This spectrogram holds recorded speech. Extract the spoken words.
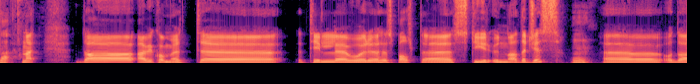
Nei. Nei. Da er vi kommet uh, til eh, vår spalte Styr unna The Jizz. Mm. Uh, og da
